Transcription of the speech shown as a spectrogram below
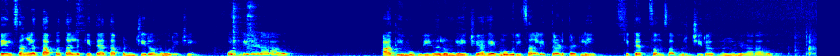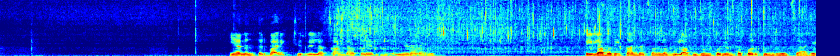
तेल चांगलं तापत आलं की त्यात आपण जिरं मोहरीची फोडणी देणार आहोत. आधी मोहरी घालून घ्यायची आहे. मोहरी चांगली तडतडली की त्यात चमचाभर जिरं घालून घेणार आहोत. यानंतर बारीक चिरलेला कांदा आपण यात घालून घेणार आहोत. तेलामध्ये कांदा चांगला गुलाबी होईपर्यंत परतून घ्यायचा आहे.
